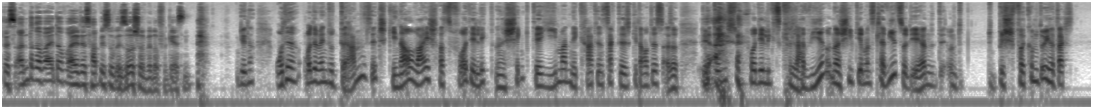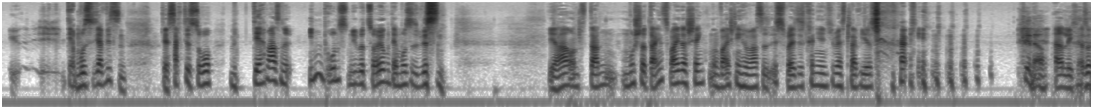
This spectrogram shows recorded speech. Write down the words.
das andere weiter, weil das habe ich sowieso schon wieder vergessen. Genau. Oder, oder wenn du dran sitzt, genau weißt, was vor dir liegt, und dann schenkt dir jemand eine Karte und sagt, das ist genau das. Also du Ja. denkst, vor dir liegt das Klavier und dann schiebt jemand das Klavier zu dir und, und du bist vollkommen durch und sagst, äh, der muss es ja wissen. Der sagt es so mit dermaßen Inbrunst und Überzeugung, der muss es wissen. Ja, und dann musst du deins weiterschenken und weißt nicht mehr, was es ist, weil das kann ja nicht mehr das Klavier sein. Genau. Herrlich. Also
